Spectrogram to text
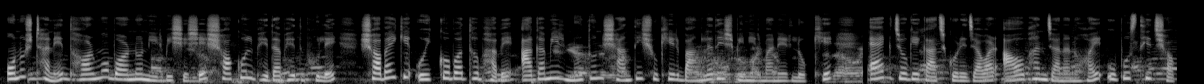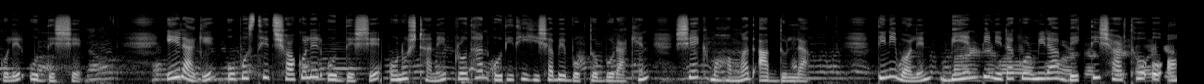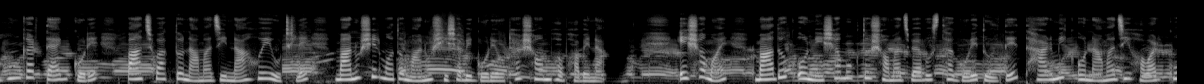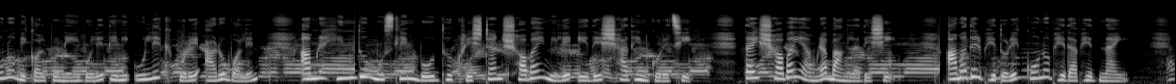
অনুষ্ঠানে ধর্ম, বর্ণ নির্বিশেষে সকল ভেদাভেদ ভুলে সবাইকে ঐক্যবদ্ধভাবে আগামীর নতুন শান্তি সুখীর বাংলাদেশ বিনির্মাণের লক্ষ্যে একযোগে কাজ করে যাওয়ার আহ্বান জানানো হয় উপস্থিত সকলের উদ্দেশ্যে। এর আগে উপস্থিত সকলের উদ্দেশ্যে অনুষ্ঠানে প্রধান অতিথি হিসাবে বক্তব্য রাখেন শেখ মোহাম্মদ আবদুল্লাহ। তিনি বলেন, বিএনপি নেতাকর্মীরা ব্যক্তি স্বার্থ ও অহংকার ত্যাগ করে পাঁচ ওয়াক্ত নামাজি না হয়ে উঠলে মানুষের মতো মানুষ হিসাবে গড়ে ওঠা সম্ভব হবে না। এ সময় মাদক ও নেশামুক্ত সমাজ ব্যবস্থা গড়ে তুলতে ধার্মিক ও নামাজি হওয়ার কোনো বিকল্প নেই বলে তিনি উল্লেখ করে আরও বলেন, আমরা হিন্দু, মুসলিম, বৌদ্ধ, খ্রিস্টান সবাই মিলে এদেশ স্বাধীন করেছি। তাই সবাই আমরা বাংলাদেশি। আমাদের ভেতরে কোনো ভেদাভেদ নাই।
